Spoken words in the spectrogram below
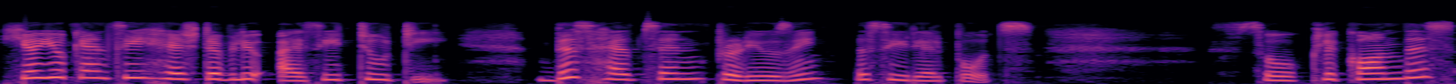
Here you can see HWIC2T. This helps in producing the serial ports. So click on this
